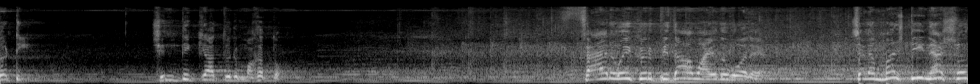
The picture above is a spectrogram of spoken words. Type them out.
thirty ചിന്തിക്കാത്തൊരു മഹത്വം. ഫാരോയ്ക്ക് ഒരു പിതാവായതുപോലെ. ചില മൾട്ടിനാഷണൽ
